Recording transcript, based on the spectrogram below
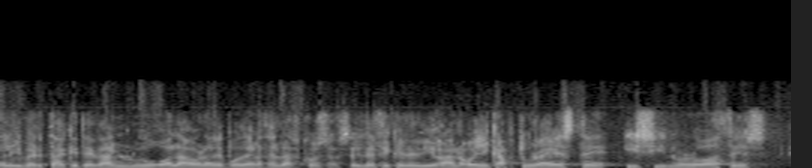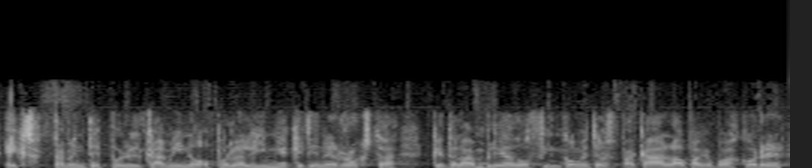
La libertad que te dan luego a la hora de poder hacer las cosas. Es decir, que te digan, oye, captura este, y si no lo haces exactamente por el camino, por la línea que tiene Rockstar, que te la ha ampliado 5 metros para cada lado para que puedas correr,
